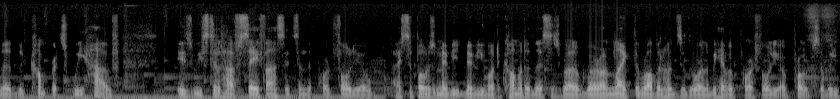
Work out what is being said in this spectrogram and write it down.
the, the comforts we have is we still have safe assets in the portfolio. I suppose maybe maybe you want to comment on this as well. We're unlike the Robin Hoods of the world; we have a portfolio approach, so we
